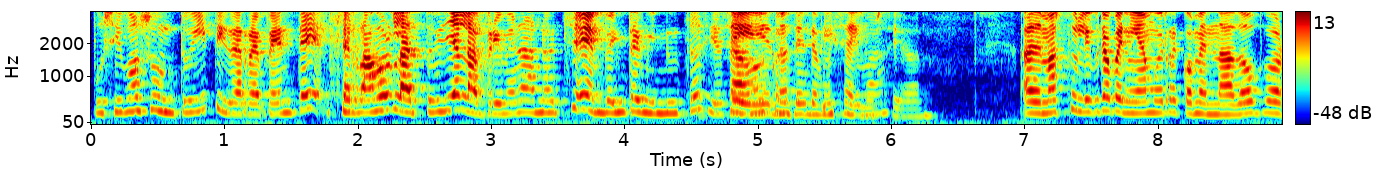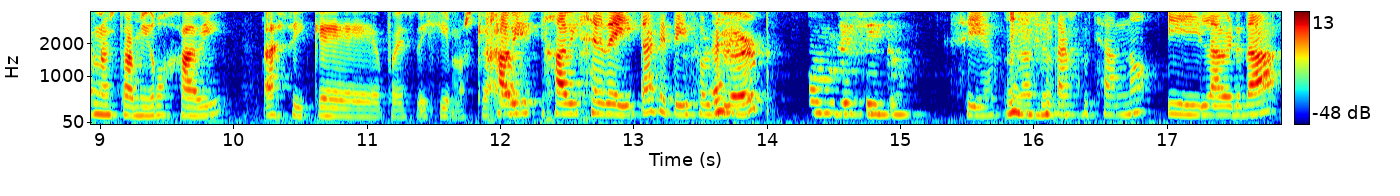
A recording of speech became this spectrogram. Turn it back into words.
Pusimos un tweet y de repente cerramos la tuya la primera noche en 20 minutos y estábamos sí, nos ilusión. Además, tu libro venía muy recomendado por nuestro amigo Javi, Así que, pues dijimos, claro. Javi, Javi Gedeita, que te hizo el blurb. Un besito. Sí, nos está escuchando. Y la verdad,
